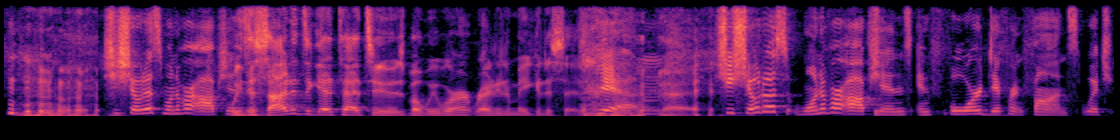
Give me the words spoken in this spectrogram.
she showed us one of our options. We decided to get tattoos, but we weren't ready to make a decision. yeah. Right. She showed us one of our options in four different fonts, which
